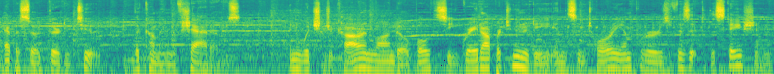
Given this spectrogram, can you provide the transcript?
5. Episode 32 The Coming of Shadows, in which G'Kar and Londo both see great opportunity in Centauri Emperor's visit to the station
